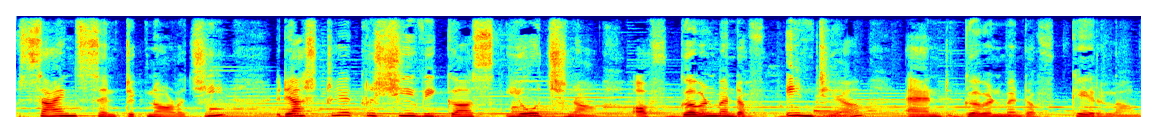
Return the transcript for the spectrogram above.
Science and Technology, Rashtriya Krishi Vikas Yojana of Government of India and Government of Kerala.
